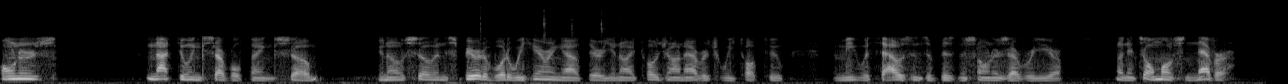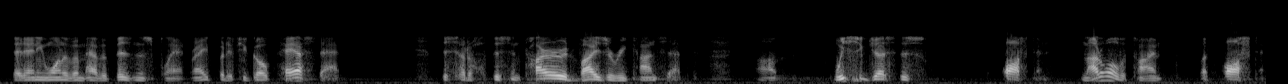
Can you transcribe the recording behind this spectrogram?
owners not doing several things. So, you know, so in the spirit of what are we hearing out there, you know, I told you on average we talk to meet with thousands of business owners every year, and it's almost never that any one of them have a business plan, right? But if you go past that, this this entire advisory concept, um, we suggest this often, not all the time, but often,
